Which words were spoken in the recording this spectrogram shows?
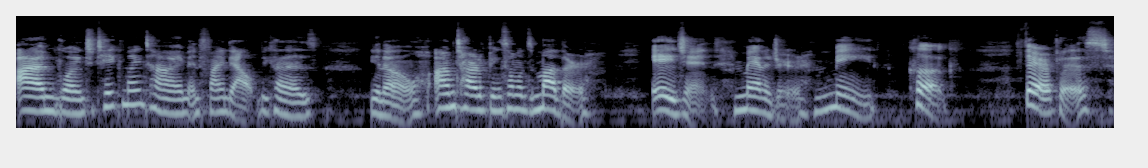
I'm going to take my time and find out because, you know, I'm tired of being someone's mother, agent, manager, maid, cook, therapist,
